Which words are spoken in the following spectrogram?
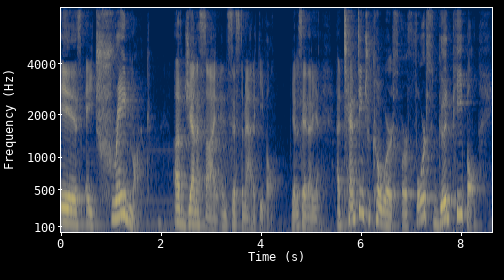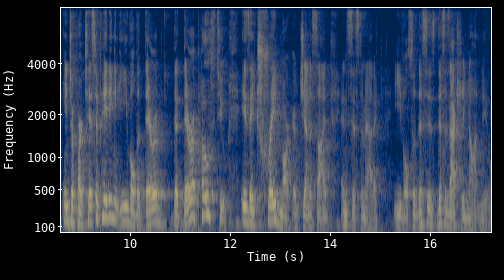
is a trademark of genocide and systematic evil. I'm going to say that again. Attempting to coerce or force good people into participating in evil that they're that they're opposed to is a trademark of genocide and systematic evil. So this is this is actually not new.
